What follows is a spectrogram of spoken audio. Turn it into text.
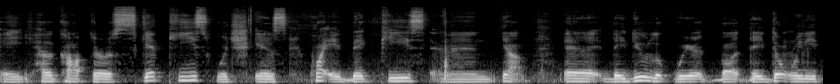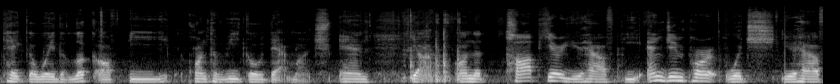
a helicopter skid piece which is quite a big piece. And yeah uh, they do look weird but they don't really take away the look of the quantum vehicle that much. And yeah on the top here you have the engine part which you have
